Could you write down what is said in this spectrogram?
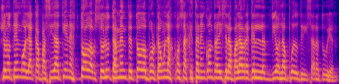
yo no tengo la capacidad, tienes todo, absolutamente todo, porque aún las cosas que están en contra, dice la palabra, que Dios la puede utilizar a tu bien.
